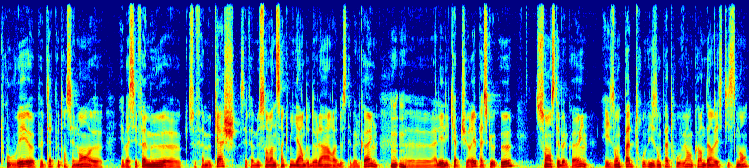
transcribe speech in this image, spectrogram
trouver peut-être potentiellement et ben ces fameux, euh, ce fameux cash, ces fameux 125 milliards de dollars de stablecoin, mm, mm. euh, aller les capturer parce que eux sont en stablecoin et ils n'ont pas, ils pas trouvé encore d'investissement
